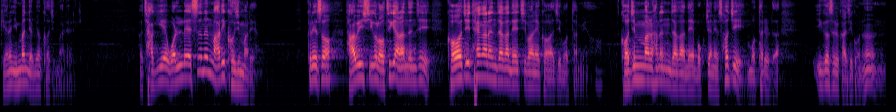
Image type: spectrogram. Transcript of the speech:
걔는 입만 열면 거짓말이야. 이렇게. 자기의 원래 쓰는 말이 거짓말이에요. 그래서 다윗이 이걸 어떻게 알았는지 거짓 행하는 자가 내 집안에 거하지 못하며 거짓말하는 자가 내 목전에 서지 못하리로다. 이것을 가지고는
